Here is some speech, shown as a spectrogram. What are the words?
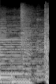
Yeah.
